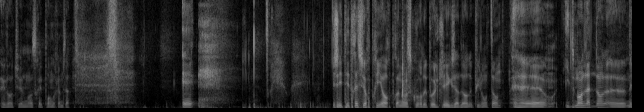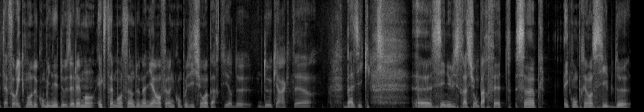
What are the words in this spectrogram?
éventuellement se répondre comme ça. Et j'ai été très surpris en reprenant ce cours de Paul Klee que j'adore depuis longtemps. Euh, il demande là-dedans, métaphoriquement, de combiner deux éléments extrêmement simples de manière à en faire une composition à partir de deux caractères basiques. Euh, c'est une illustration parfaite, simple et compréhensible de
